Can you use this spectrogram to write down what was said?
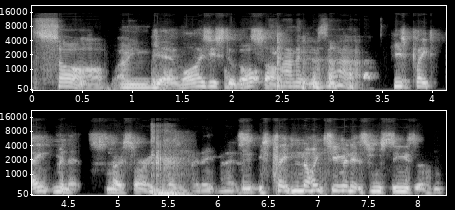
Sarr. I mean, yeah, why has he still got what some? planet was that? He's played eight minutes. No, sorry, he hasn't played eight minutes. He's played 90 minutes all season.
